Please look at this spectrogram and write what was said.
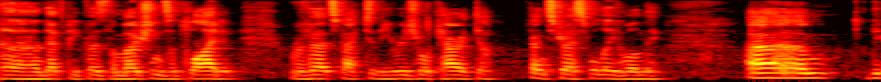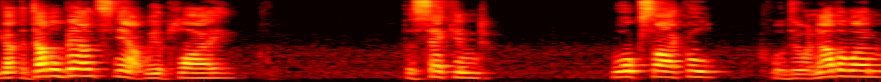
Uh, that's because the motion's applied, it reverts back to the original character. Don't stress, we'll leave them on there. Um, you got the double bounce. Now we apply the second walk cycle. We'll do another one.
